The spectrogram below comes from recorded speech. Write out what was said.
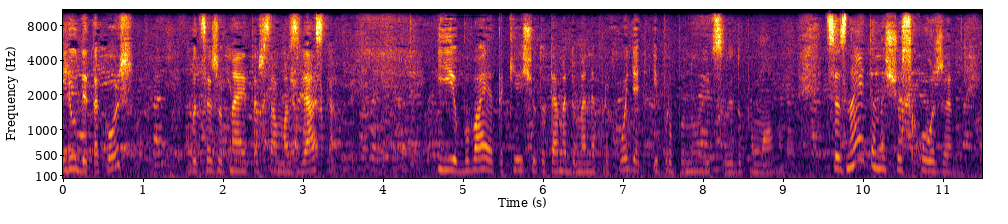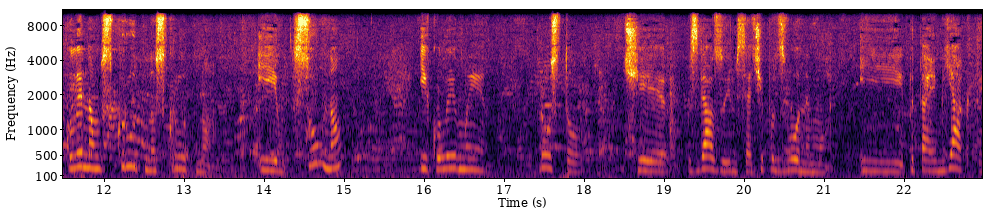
люди також, бо це ж одна і та ж сама зв'язка. І буває таке, що тотеми до мене приходять і пропонують свою допомогу. Це знаєте на що схоже? Коли нам скрутно, скрутно і сумно, і коли ми просто чи зв'язуємося, чи подзвонимо і питаємо, як ти,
